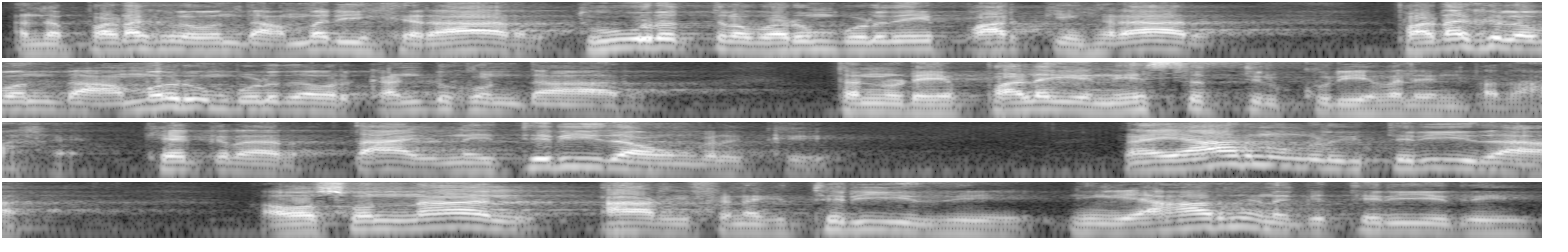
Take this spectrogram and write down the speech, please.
அந்த படகுல வந்து அமருகிறார். தூரத்தில் வரும் பொழுதே பார்க்கிறார் படகுல வந்து அமரும் பொழுது அவர் கண்டுகொண்டார் தன்னுடைய பழைய நேசத்திற்குரியவள் என்பதாக. கேட்கிறார் தா என்னை தெரியுதா உங்களுக்கு? நான் யாருன்னு உங்களுக்கு தெரியுதா? அவ சொன்னால் ஆரிஃப் எனக்கு தெரியுது. நீங்க யாருன்னு எனக்கு தெரியுது.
